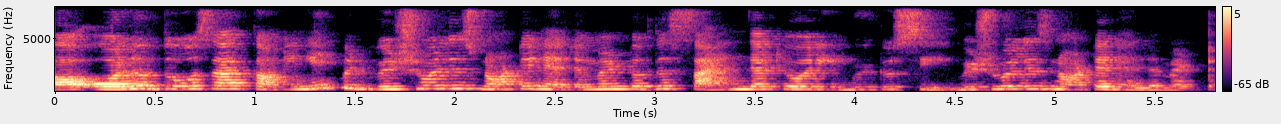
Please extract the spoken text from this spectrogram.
all of those are coming in but visual is not an element of the sign that you are able to see visual is not an element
